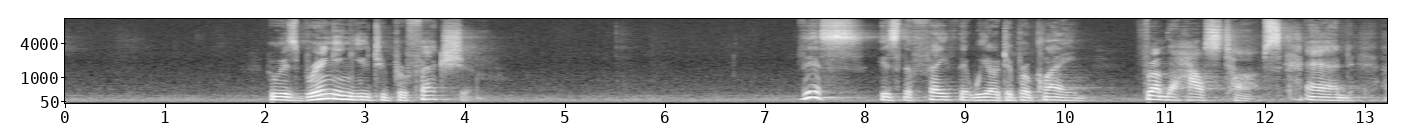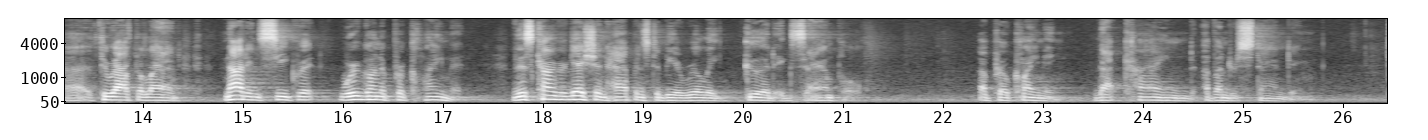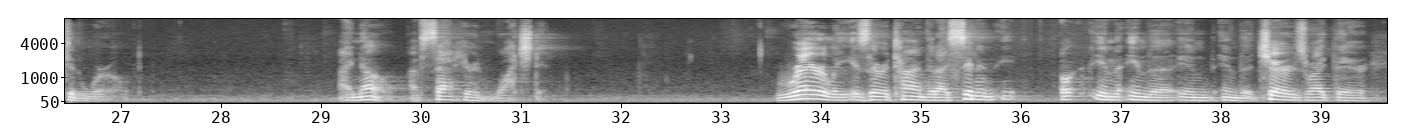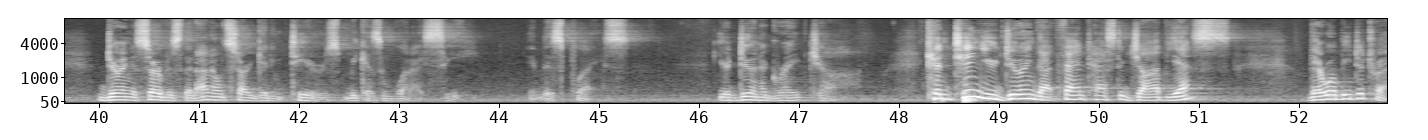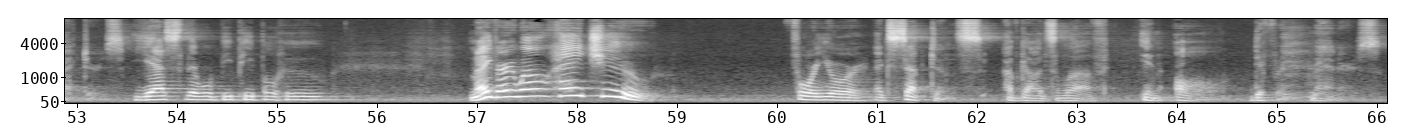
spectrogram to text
who is bringing you to perfection This is the faith that we are to proclaim from the housetops and uh, throughout the land. Not in secret, we're going to proclaim it. This congregation happens to be a really good example of proclaiming that kind of understanding to the world. I know, I've sat here and watched it. Rarely is there a time that I sit in, Oh, in the, in the, in, in the chairs right there during a service that I don't start getting tears because of what I see in this place. You're doing a great job. Continue doing that fantastic job. Yes, there will be detractors. Yes, there will be people who may very well hate you for your acceptance of God's love in all different manners.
